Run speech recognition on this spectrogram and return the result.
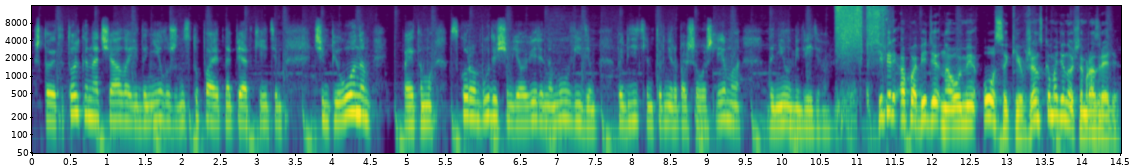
что это только начало, и Даниил уже наступает на пятки этим чемпионам. Поэтому в скором будущем, я уверена, мы увидим победителем турнира большого шлема Данила Медведева. Теперь о победе Наоми Осаки в женском одиночном разряде.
